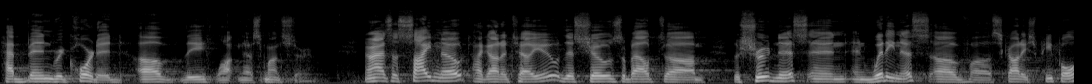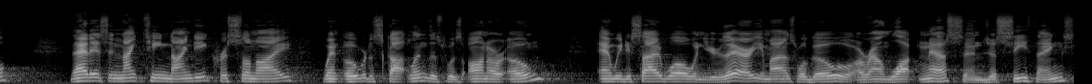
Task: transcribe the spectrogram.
have been recorded of the Loch Ness Monster. Now, as a side note, I got to tell you, this shows about um, the shrewdness and, and wittiness of uh, Scottish people. That is, in 1990, Crystal and I went over to Scotland. This was on our own. And we decided, well, when you're there, you might as well go around Loch Ness and just see things.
